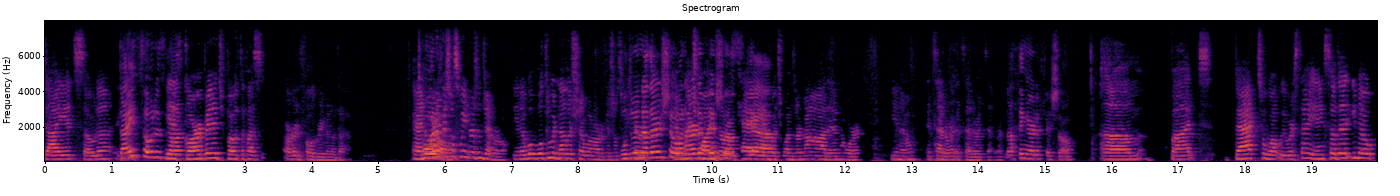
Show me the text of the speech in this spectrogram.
diet soda. Diet soda's is not. garbage. Both of us are in full agreement on that. And Total. artificial sweeteners in general. You know, we'll, we'll do another show on artificial sweeteners. We'll do another show on and which ones artificial. are okay yeah. and which ones are not, and or you know, et cetera, et cetera, et cetera. Nothing artificial. Um, but back to what we were saying, so that you know,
